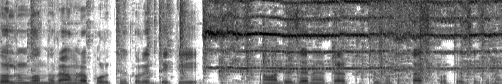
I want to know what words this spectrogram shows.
চলুন বন্ধুরা, আমরা পরীক্ষা করে দেখি আমাদের জেনারেটরটি ঠিকমতো কাজ করতেছে কিনা।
